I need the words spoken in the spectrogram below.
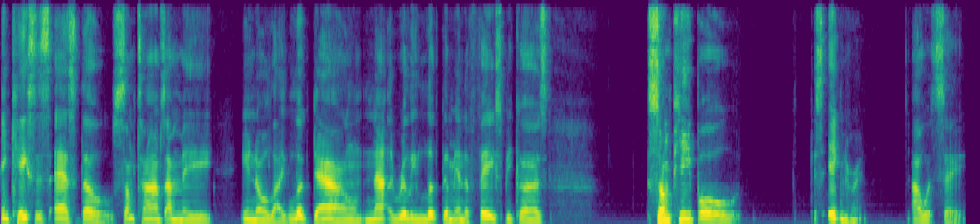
In cases as those, sometimes I may, you know, like look down, not really look them in the face because some people is ignorant, I would say.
